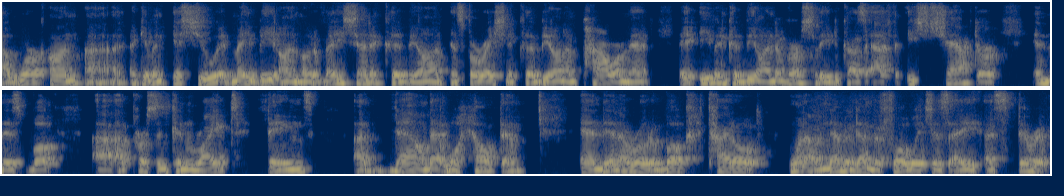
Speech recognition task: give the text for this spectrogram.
uh, work on uh, a given issue. It may be on motivation, it could be on inspiration, it could be on empowerment, it even could be on diversity, because after each chapter in this book, a person can write things uh, down that will help them. And then I wrote a book titled, one I've never done before, which is a, a spirit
